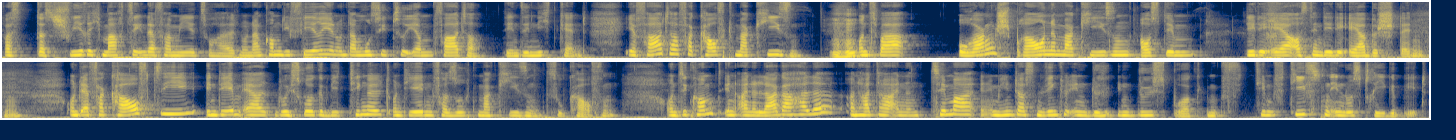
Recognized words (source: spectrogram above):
was das schwierig macht, sie in der Familie zu halten. Und dann kommen die Ferien und dann muss sie zu ihrem Vater, den sie nicht kennt. Ihr Vater verkauft Markisen. Mhm. Und zwar orange-braune Markisen aus dem DDR, aus den DDR-Beständen. Und er verkauft sie, indem er durchs Ruhrgebiet tingelt und jeden versucht, Markisen zu kaufen. Und sie kommt in eine Lagerhalle und hat da ein Zimmer im hintersten Winkel in, Duisburg, im tiefsten Industriegebiet.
